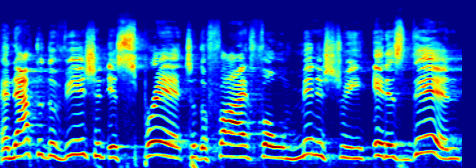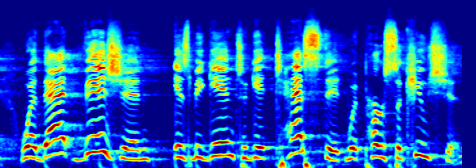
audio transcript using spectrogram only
And after the vision is spread to the fivefold ministry, it is then where that vision is begin to get tested with persecution.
